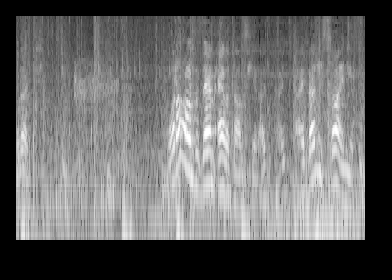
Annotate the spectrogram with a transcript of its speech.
Alright. What are all the damn avatars here? I, I, I barely saw any of them.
